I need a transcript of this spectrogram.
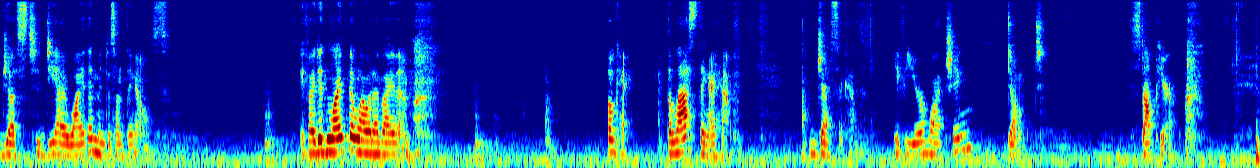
just to DIY them into something else. If I didn't like them, why would I buy them? okay, the last thing I have, Jessica. If you're watching, don't. Stop here.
